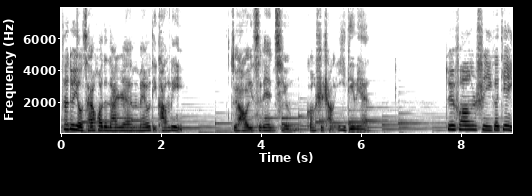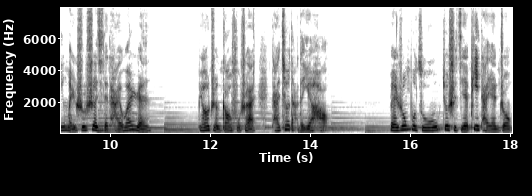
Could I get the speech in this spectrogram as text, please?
他对有才华的男人没有抵抗力。最后一次恋情更是场异地恋，对方是一个电影美术设计的台湾人，标准高富帅，台球打得也好，美中不足就是洁癖太严重。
